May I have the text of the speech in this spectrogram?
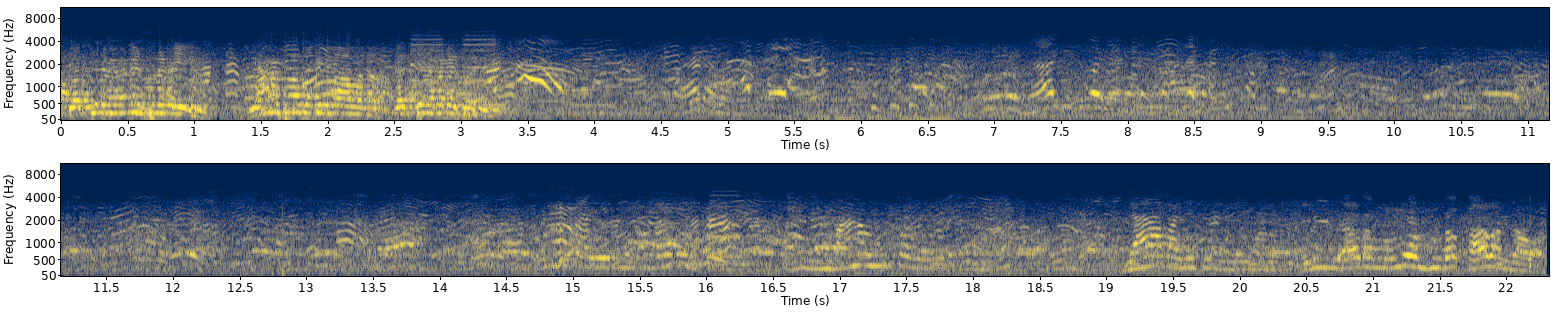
నా గచ్చిన వెంకటేశ్వర రెడ్డి యాగసాధకి రావాల గచ్చిన వెంకటేశ్వర రెడ్డి బాగా ఊరుకోలేదు జానా వాళ్ళు ఏడం నుండి కూడా తాళం కావాలి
